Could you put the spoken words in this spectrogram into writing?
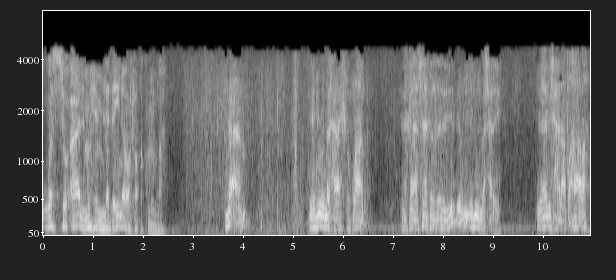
والسؤال مهم لدينا وفقكم الله. نعم. يجوز مسح على الشراب. إذا كان ساتر للرجل يجوز مسح عليه. إذا لبس على طهارة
